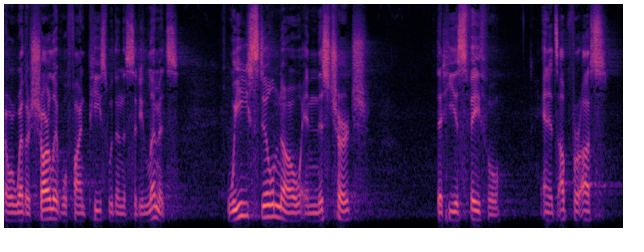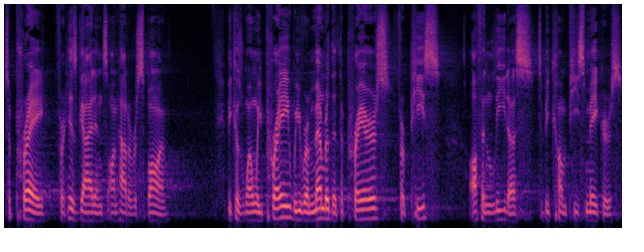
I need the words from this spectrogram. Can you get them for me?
or whether Charlotte will find peace within the city limits, we still know in this church that He is faithful, and it's up for us to pray for His guidance on how to respond. Because when we pray, we remember that the prayers for peace often lead us to become peacemakers.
